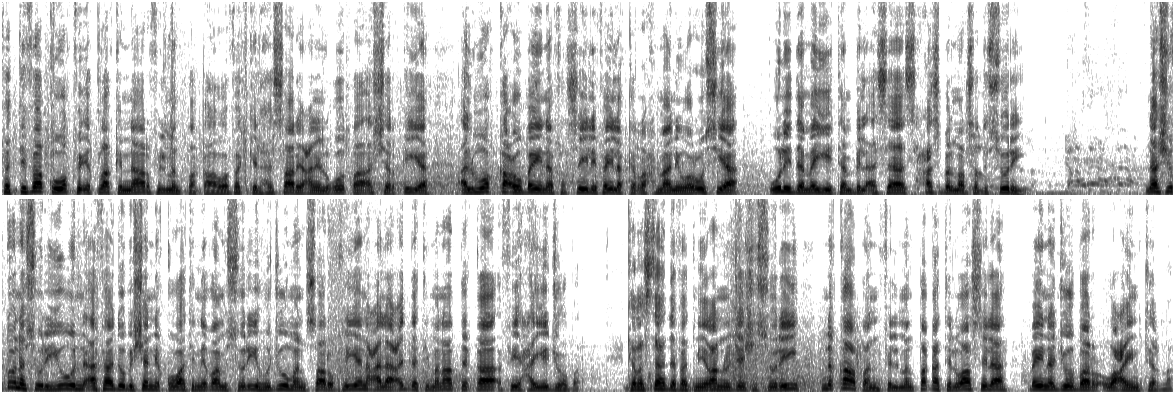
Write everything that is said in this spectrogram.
فاتفاق وقف إطلاق النار في المنطقة وفك الحصار عن الغوطة الشرقية الموقع بين فصيل فيلق الرحمن وروسيا ولد ميتا بالأساس حسب المرصد السوري. ناشطون سوريون أفادوا بشن قوات النظام السوري هجوما صاروخيا على عدة مناطق في حي جوبر. كما استهدفت نيران الجيش السوري نقاطا في المنطقة الواصلة بين جوبر وعين ترمى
